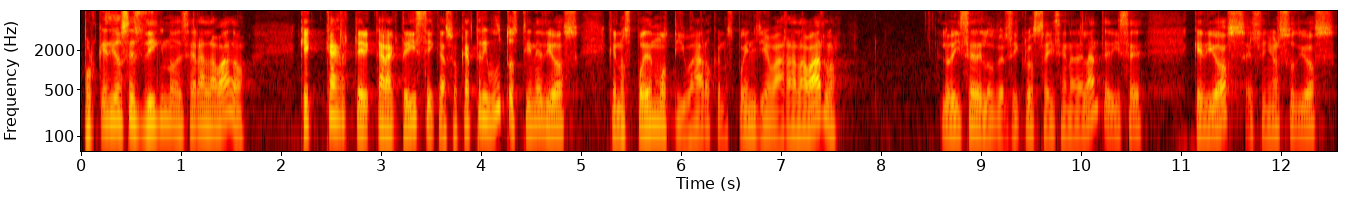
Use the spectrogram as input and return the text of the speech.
¿Por qué Dios es digno de ser alabado? ¿Qué características o qué atributos tiene Dios que nos pueden motivar o que nos pueden llevar a alabarlo? Lo dice de los versículos 6 en adelante. Dice que Dios, el Señor su Dios,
